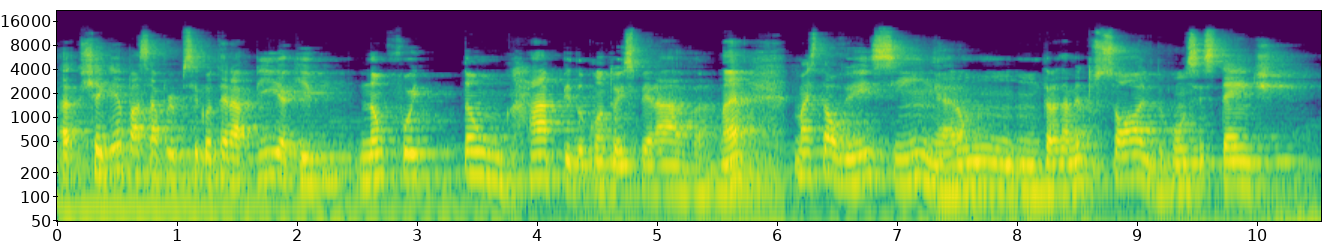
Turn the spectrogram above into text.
Ah, cheguei a passar por psicoterapia que não foi tão rápido quanto eu esperava, né? Mas talvez sim, era um, um tratamento sólido, consistente.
